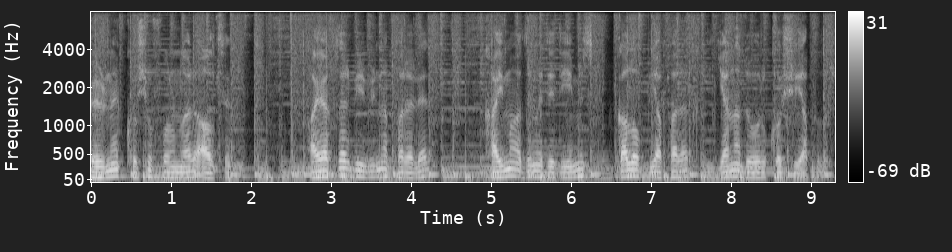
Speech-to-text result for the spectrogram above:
Örnek koşu formları 6. Ayaklar birbirine paralel, kayma adımı dediğimiz galop yaparak yana doğru koşu yapılır.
